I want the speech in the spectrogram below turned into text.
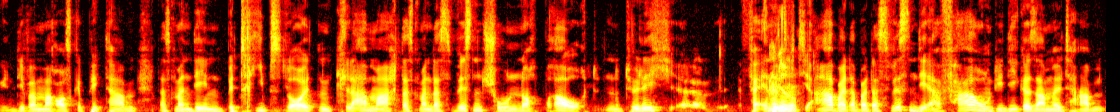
die wir mal rausgepickt haben, dass man den Betriebsleuten klar macht, dass man das Wissen schon noch braucht. Natürlich äh, verändert ja. sich die Arbeit, aber das Wissen, die Erfahrung, die die gesammelt haben,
